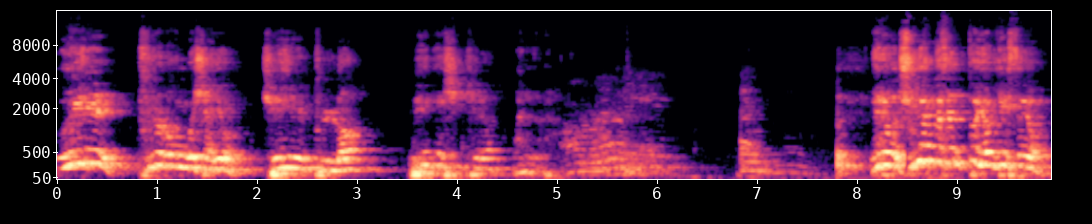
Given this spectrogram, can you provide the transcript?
의를 부르러 온 것이 아니요 죄인을 불러 회개시키러 왔노라. 여러분 중요한 것은 또 여기 있어요.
